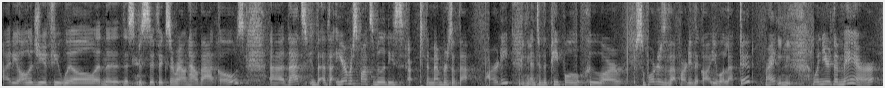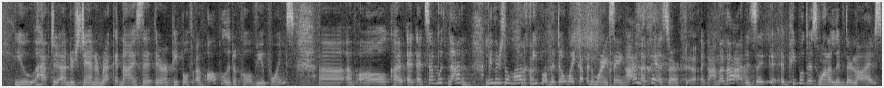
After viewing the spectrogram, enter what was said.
ideology, if you will, and the, the specifics around how that goes, uh, that's th- th- your responsibilities to the members of that party and to the people who are supporters of that party that got you elected. Right? When you're the mayor, you have to understand and recognize that there are people of all political viewpoints, uh, of all ki- and, and some with none. I mean, there's a lot of people that don't wake up in the morning saying I'm a this or Yeah. like I'm a that. It's like uh, people just want to live their lives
